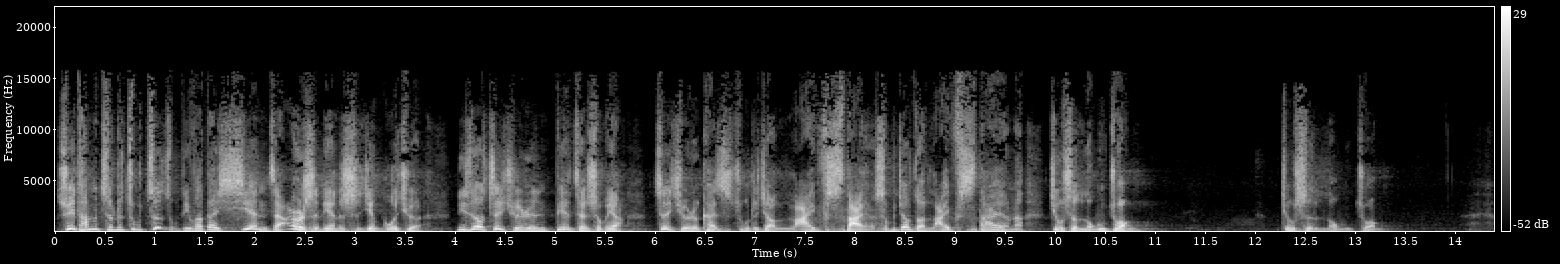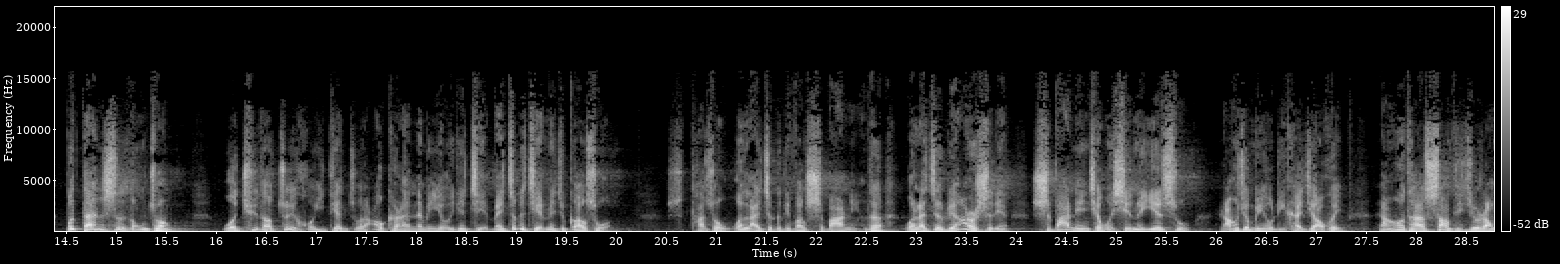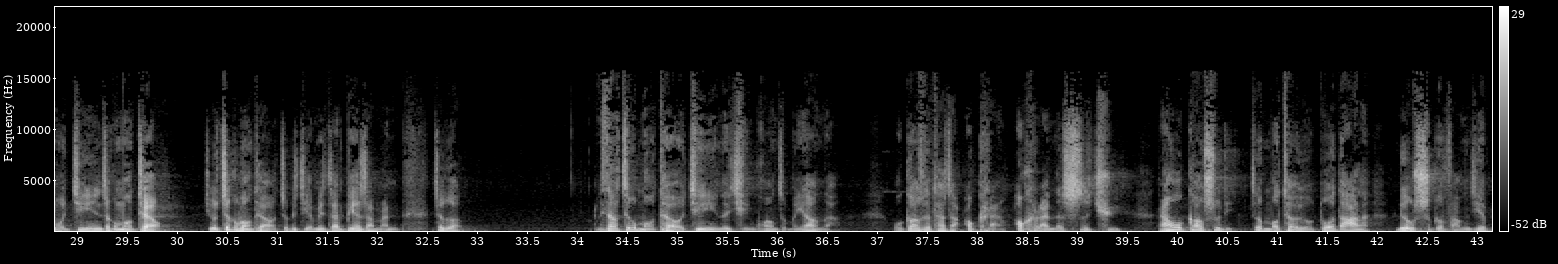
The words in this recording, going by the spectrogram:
所以他们只能住这种地方。但现在二十年的时间过去了，你知道这群人变成什么样？这群人开始住的叫 lifestyle。什么叫做 lifestyle 呢？就是农庄，就是农庄。不单是农庄，我去到最后一天住在奥克兰那边有一个姐妹，这个姐妹就告诉我，她说我来这个地方十八年，她说我来这边二十年，十八年前我信了耶稣。然后就没有离开教会，然后他上帝就让我经营这个 motel，就这个 motel，这个姐妹在边上蛮这个，你知道这个 motel 经营的情况怎么样的？我告诉他，在奥克兰，奥克兰的市区。然后告诉你，这 motel 有多大呢？六十个房间，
